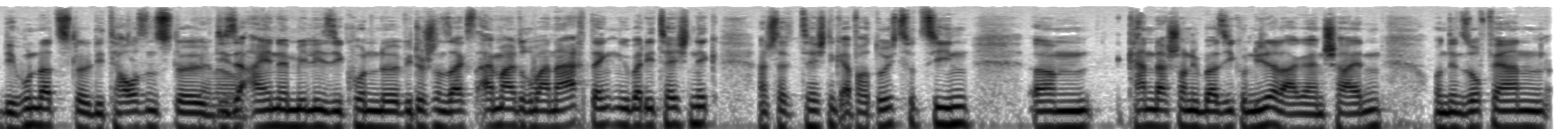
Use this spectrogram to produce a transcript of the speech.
die Hundertstel, die Tausendstel, Genau. diese eine Millisekunde, wie du schon sagst, einmal drüber nachdenken über die Technik, anstatt die Technik einfach durchzuziehen, ähm, kann da schon über Sieg und Niederlage entscheiden. Und insofern,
